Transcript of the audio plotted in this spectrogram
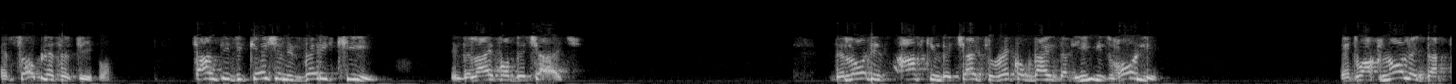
And so, blessed people, sanctification is very key in the life of the church. The Lord is asking the church to recognize that He is holy and to acknowledge that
